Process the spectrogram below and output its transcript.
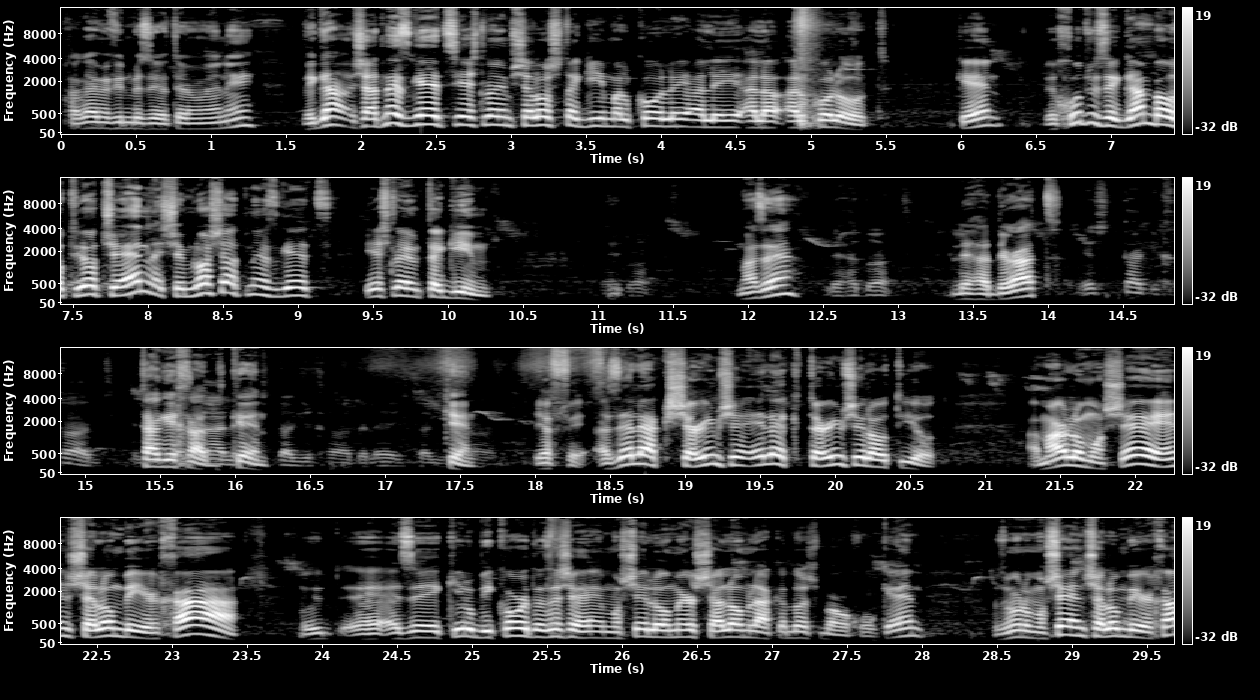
חגי מבין בזה יותר ממני, וגם שעטנז גץ יש להם שלוש תגים על כל, על, על, על, על כל אות, כן? וחוץ מזה, גם באותיות שאין, שהן לא שעטנז גץ, יש להם תגים. מה זה? להדרת. להדרת? יש תג אחד. תג אחד, כן. תג אחד, כן. יפה. אז אלה הקשרים, ש... אלה הכתרים של האותיות. אמר לו משה, אין שלום בעירך, אה, זה כאילו ביקורת על זה שמשה לא אומר שלום לקדוש ברוך הוא, כן? אז אמר לו, משה, אין שלום בעירך?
